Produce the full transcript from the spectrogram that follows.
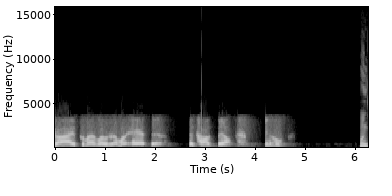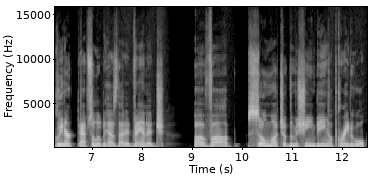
drive for my unloader. I'm going to add the the cog belt. You know. When Gleaner absolutely has that advantage of uh, so much of the machine being upgradable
